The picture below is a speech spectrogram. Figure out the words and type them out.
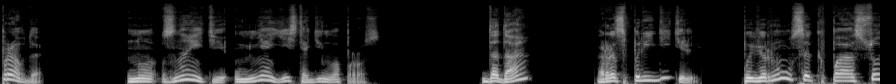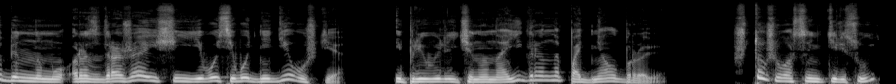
правда. Но, знаете, у меня есть один вопрос». «Да-да?» Распорядитель повернулся к по-особенному раздражающей его сегодня девушке и преувеличенно наигранно поднял брови. «Что же вас интересует?»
